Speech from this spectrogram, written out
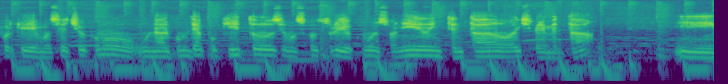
porque hemos hecho como un álbum de a poquitos, hemos construido como un sonido, intentado, experimentado y,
